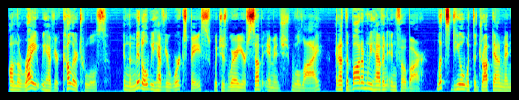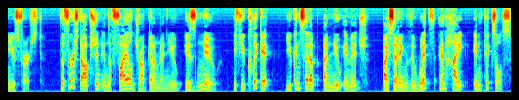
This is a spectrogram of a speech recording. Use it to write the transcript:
On the right we have your color tools. In the middle we have your workspace, which is where your sub-image will lie. And at the bottom we have an info bar. Let's deal with the drop-down menus first. The first option in the File drop-down menu is New. If you click it, you can set up a new image by setting the width and height in pixels.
